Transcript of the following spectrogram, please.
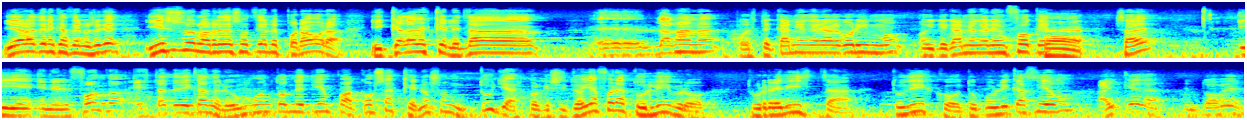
Y ahora tienes que hacer no sé qué. Y esas son las redes sociales por ahora. Y cada vez que les da eh, la gana, pues te cambian el algoritmo o y te cambian el enfoque. ¿sabes? Y en el fondo estás dedicándole un montón de tiempo a cosas que no son tuyas, porque si todavía fuera tu libro, tu revista, tu disco, tu publicación, ahí queda, en tu haber.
